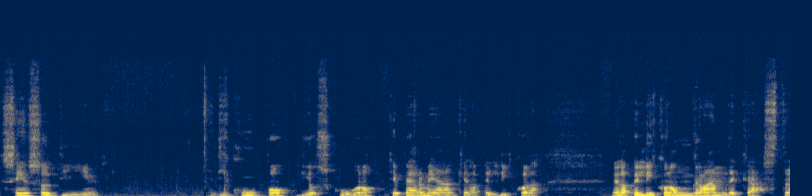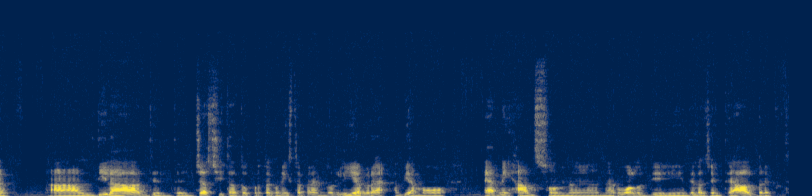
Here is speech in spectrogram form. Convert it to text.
senso di, di cupo, di oscuro, che permea anche la pellicola. Nella pellicola un grande cast, al di là del, del già citato protagonista Brandon Lee, abbiamo Ernie Hudson eh, nel ruolo di, dell'agente Albrecht,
